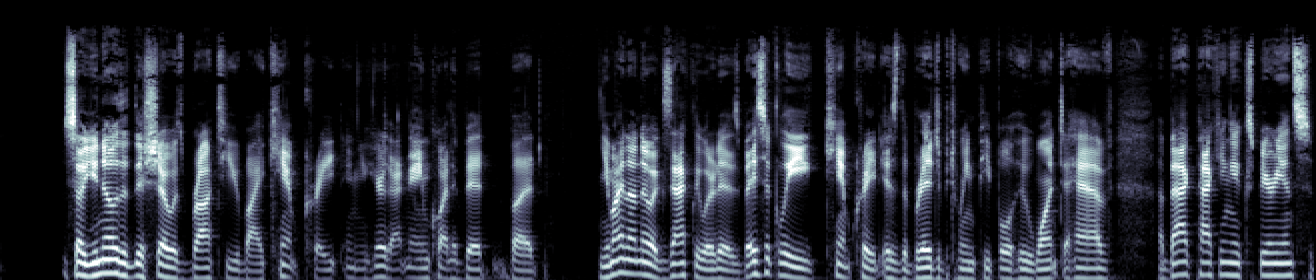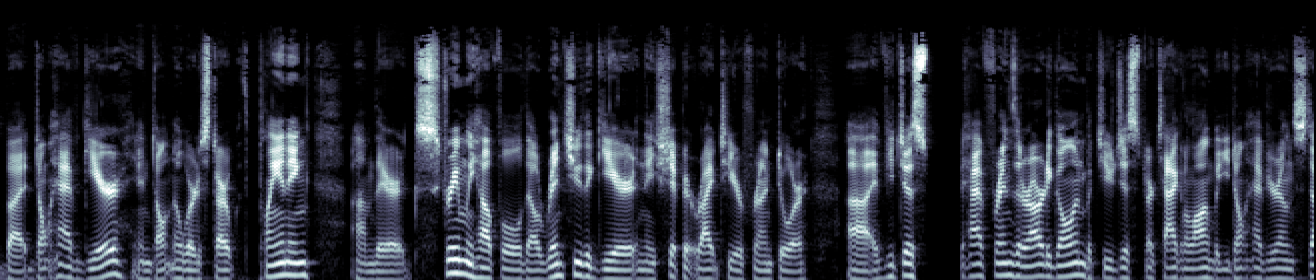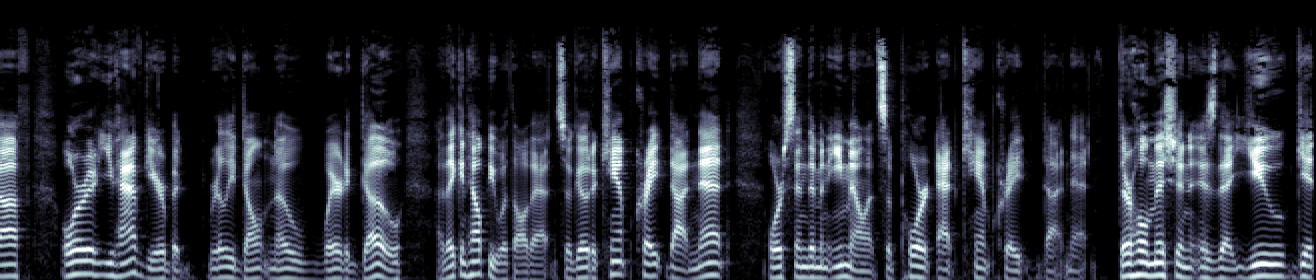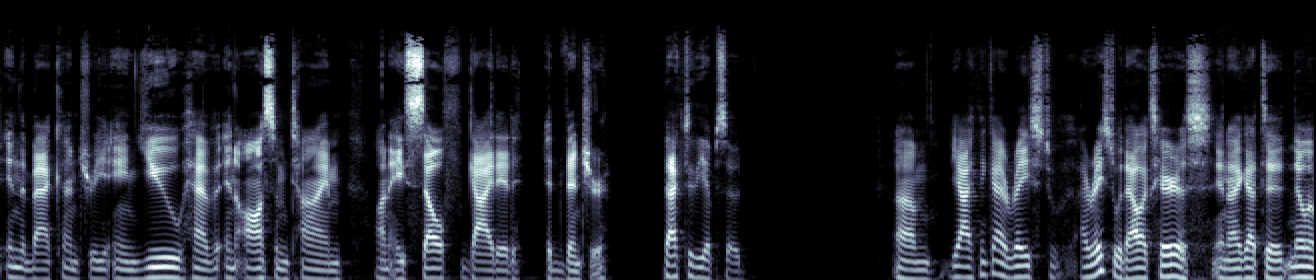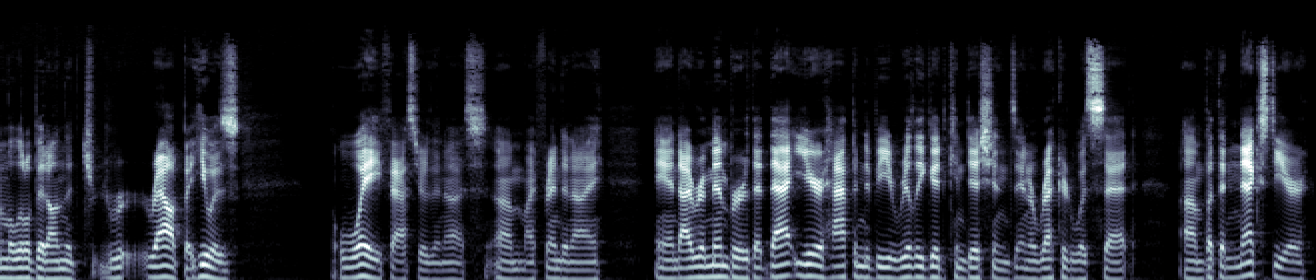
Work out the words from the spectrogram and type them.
So you know that this show is brought to you by Camp Crate, and you hear that name quite a bit, but you might not know exactly what it is. Basically, Camp Crate is the bridge between people who want to have a backpacking experience but don't have gear and don't know where to start with planning. Um, they're extremely helpful. They'll rent you the gear and they ship it right to your front door. Uh, if you just have friends that are already going, but you just are tagging along, but you don't have your own stuff, or you have gear but really don't know where to go, uh, they can help you with all that. So go to campcrate.net or send them an email at support at campcrate.net. Their whole mission is that you get in the backcountry and you have an awesome time on a self guided adventure. Back to the episode. Um, yeah, I think I raced. I raced with Alex Harris, and I got to know him a little bit on the tr- route. But he was way faster than us, um, my friend and I. And I remember that that year happened to be really good conditions, and a record was set. Um, but the next year,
